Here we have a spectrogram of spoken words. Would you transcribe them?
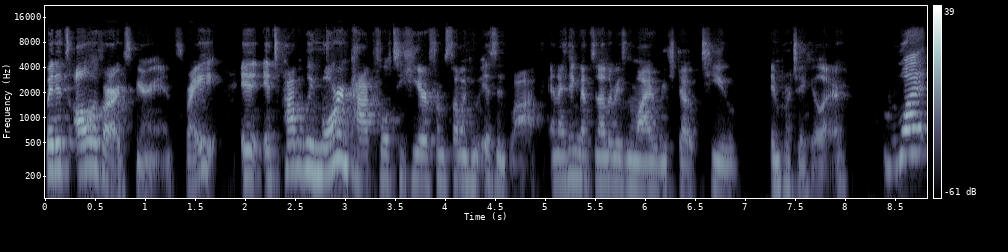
but it's all of our experience, right? It, it's probably more impactful to hear from someone who isn't black, and I think that's another reason why I reached out to you in particular. What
